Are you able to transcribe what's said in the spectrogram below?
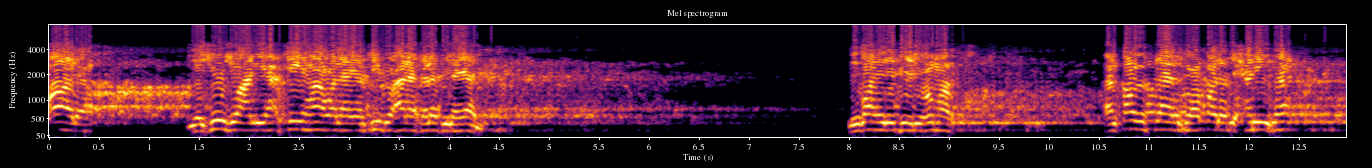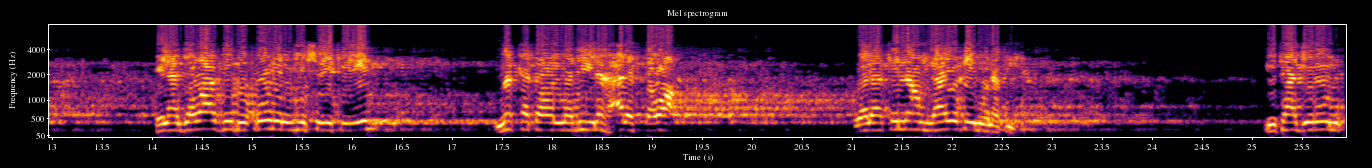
قال يجوز أن يأتيها ولا يزيد على ثلاث ليال. لظاهر فعل عمر. القول الثالث وقال بحنيفة إلى جواز دخول المشركين مكة والمدينة على السواء ولكنهم لا يقيمون فيه يتاجرون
